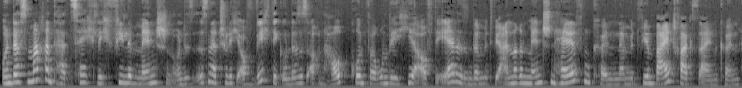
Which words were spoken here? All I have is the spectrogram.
Und das machen tatsächlich viele Menschen. Und es ist natürlich auch wichtig und das ist auch ein Hauptgrund, warum wir hier auf der Erde sind, damit wir anderen Menschen helfen können, damit wir ein Beitrag sein können.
